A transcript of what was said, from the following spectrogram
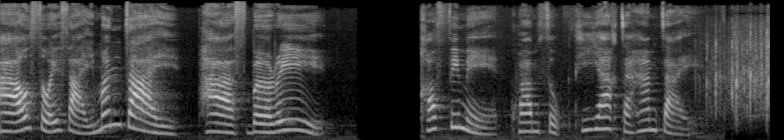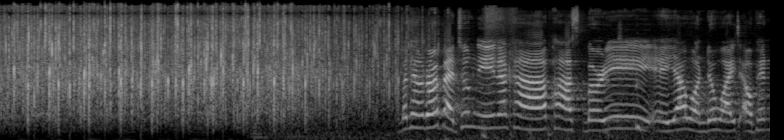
ขาวสวยใสมั่นใจ พาสเบอรี่ คอฟฟี่เมดความสุขที่ยากจะห้ามใจ บันเทิงร้อยแปดช่วงนี้นะคะ p a s b u r y a y a Wonder White Open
